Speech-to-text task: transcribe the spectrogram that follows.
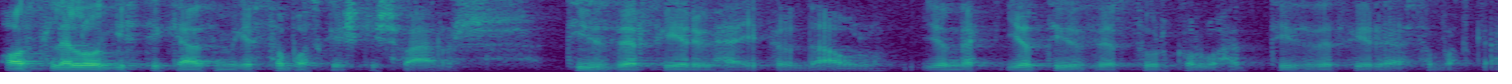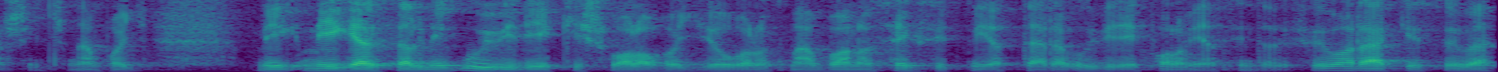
azt lelogisztikázni még egy szabadkés kisváros. Tízezer férőhely például. Jönnek, jött tízezer szurkoló, hát tízezer férőhely szabadkán sincs. Nem, hogy még, még ezzel még újvidék is valahogy jó van, ott már van az exit miatt erre újvidék valamilyen szinten fő van rákészülve,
